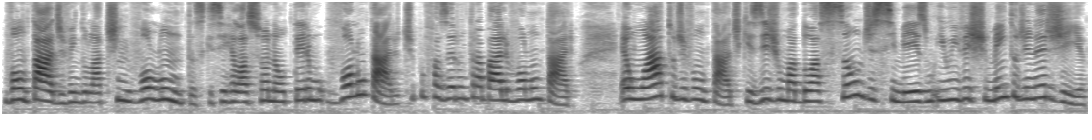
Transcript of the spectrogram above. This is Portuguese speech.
Vontade vem do latim voluntas, que se relaciona ao termo voluntário, tipo fazer um trabalho voluntário. É um ato de vontade que exige uma doação de si mesmo e um investimento de energia.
